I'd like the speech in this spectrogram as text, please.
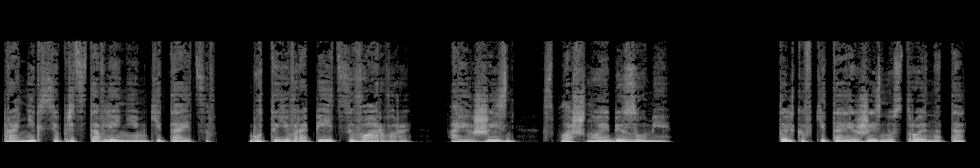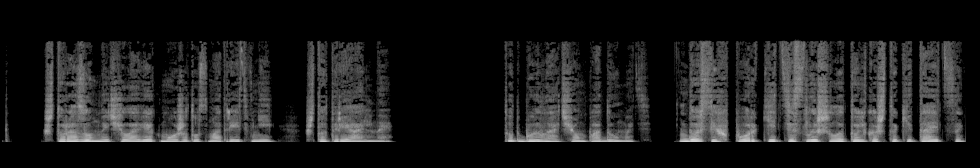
проникся представлением китайцев, будто европейцы — варвары, а их жизнь — сплошное безумие. Только в Китае жизнь устроена так, что разумный человек может усмотреть в ней что-то реальное. Тут было о чем подумать. До сих пор Китти слышала только, что китайцы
